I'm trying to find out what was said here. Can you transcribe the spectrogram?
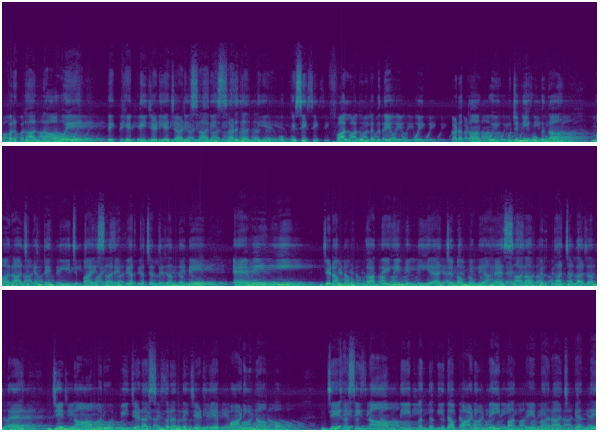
ਵਰਖਾ ਨਾ ਹੋਏ ਤੇ ਖੇਤੀ ਜਿਹੜੀ ਹੈ, ਜਾੜੀ ਸਾਰੀ ਸੜ ਜਾਂਦੀ ਹੈ। ਉਹ ਕਿਸੇ ਫਲ ਨੂੰ ਲੱਗਦੇ ਉਹਨੂੰ ਕੋਈ ਕਣਕਾਂ, ਕੋਈ ਕੁਝ ਨਹੀਂ ਉਗਦਾ। ਮਹਾਰਾਜ ਕਹਿੰਦੇ, ਬੀਜ ਪਾਏ ਸਾਰੇ ਵਿਅਰਥ ਚੱਲੇ ਜਾਂਦੇ ਨੇ। ਐਵੇਂ ਹੀ ਜਿਹੜਾ ਮਨੁੱਖਾ ਦੇਹੀ ਮਿਲੀ ਹੈ, ਜਨਮ ਮਿਲਿਆ ਹੈ, ਸਾਰਾ ਬਿਰਥਾ ਚਲਾ ਜਾਂਦਾ ਹੈ। ਜੇ ਨਾਮ ਰੂਪੀ ਜਿਹੜਾ ਸਿਮਰਨ ਦੀ ਜਿਹੜੀ ਹੈ, ਪਾਣੀ ਨਾ ਪਾਓ। ਜੇ ਅਸੀਂ ਨਾਮ ਦੀ ਬੰਦਗੀ ਦਾ ਪਾਣੀ ਨਹੀਂ ਪਾਉਂਦੇ ਮਹਾਰਾਜ ਕਹਿੰਦੇ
